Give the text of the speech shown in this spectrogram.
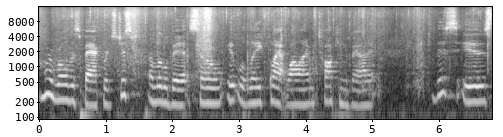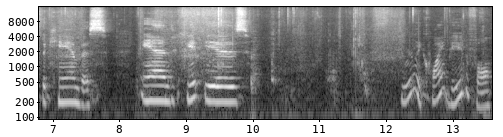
I'm going to roll this backwards just a little bit so it will lay flat while I'm talking about it. This is the canvas and it is really quite beautiful.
